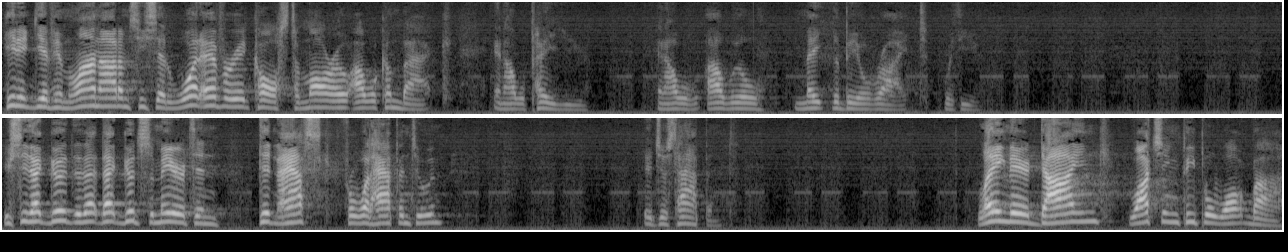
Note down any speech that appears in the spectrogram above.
he didn't give him line items. He said, whatever it costs, tomorrow I will come back and I will pay you, and I will, I will make the bill right with you. You see, that good, that, that good Samaritan didn't ask for what happened to him, it just happened laying there dying, watching people walk by,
